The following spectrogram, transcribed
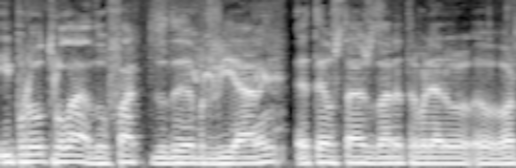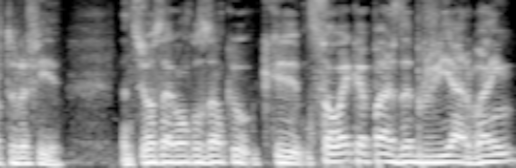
E por outro lado, o facto de abreviarem até os está a ajudar a trabalhar o- a, ortografia. Portanto, chegou-se à conclusão que, o- que só é capaz de abreviar bem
